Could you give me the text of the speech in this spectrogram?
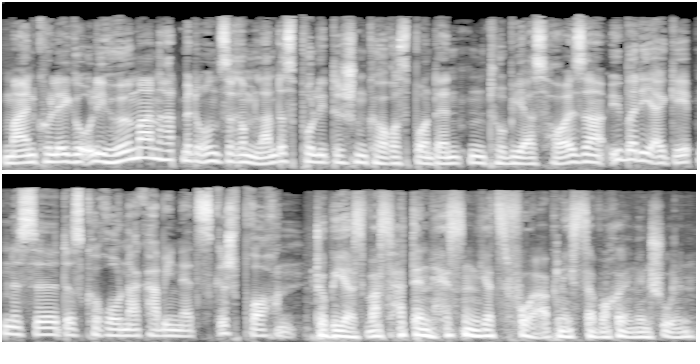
Mein Kollege Uli Höhmann hat mit unserem landespolitischen Korrespondenten Tobias Häuser über die Ergebnisse des Corona-Kabinetts gesprochen. Tobias, was hat denn Hessen jetzt vor ab nächster Woche in den Schulen?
